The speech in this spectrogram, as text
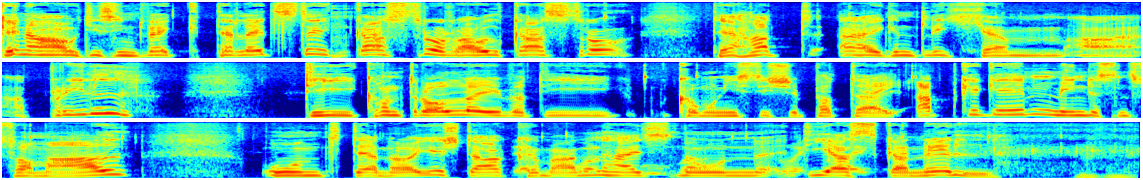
Genau, die sind weg. Der letzte Castro, Raúl Castro, der hat eigentlich im ähm, April die Kontrolle über die kommunistische Partei abgegeben, mindestens formal. Und der neue starke Mann heißt nun Diaz Canel. Mhm.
